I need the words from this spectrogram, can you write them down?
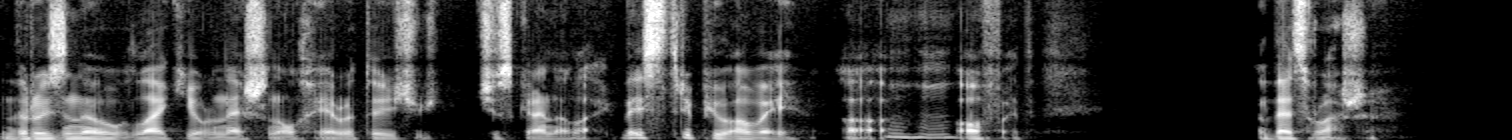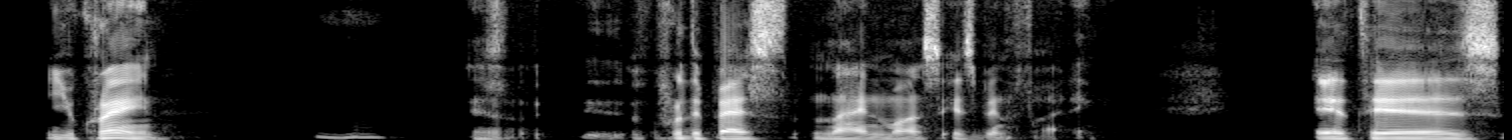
There is no like your national heritage. You just kind of like they strip you away uh, of it. That's russia. Ukraine Mm-hmm. is, for the past nine months it's been fighting it is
